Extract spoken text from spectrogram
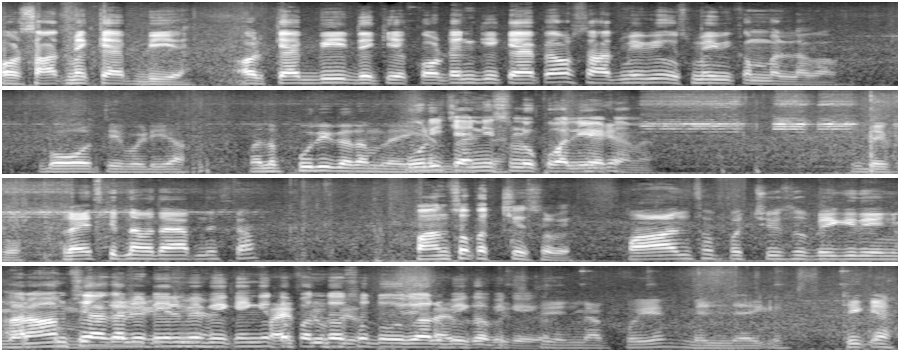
और साथ में कैप भी है। और कैप भी देखिए कॉटन की कैप है और साथ में भी उसमें भी कंबल लगा हुआ है। बहुत ही बढ़िया। मतलब पूरी गर्म रहेगी पूरी चाइनीज़ लुक वाली आइटम है। देखो प्राइस कितना बताया आपने इसका? पाँच सौ पच्चीस रुपये पाँच सौ पच्चीस रुपये की रेंज में आराम से अगर रिटेल में बेचेंगे तो 550 1500 2000 रुपए का बिकेगा। रेंज में आपको ये मिल जाएगी ठीक है?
